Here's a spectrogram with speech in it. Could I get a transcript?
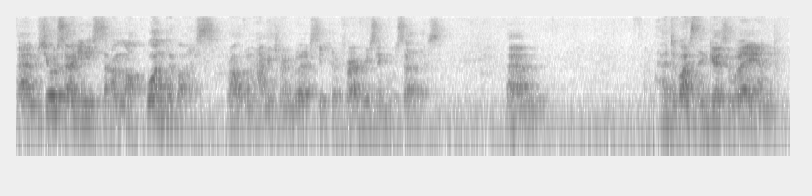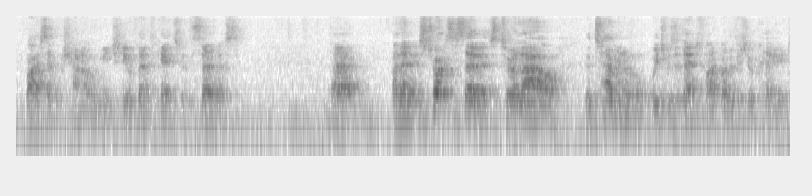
Um, she also only needs to unlock one device rather than having to remember a secret for every single service. Um, her device then goes away and by a separate channel mutually authenticates with the service. Um, and then instructs the service to allow the terminal, which was identified by the visual code,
